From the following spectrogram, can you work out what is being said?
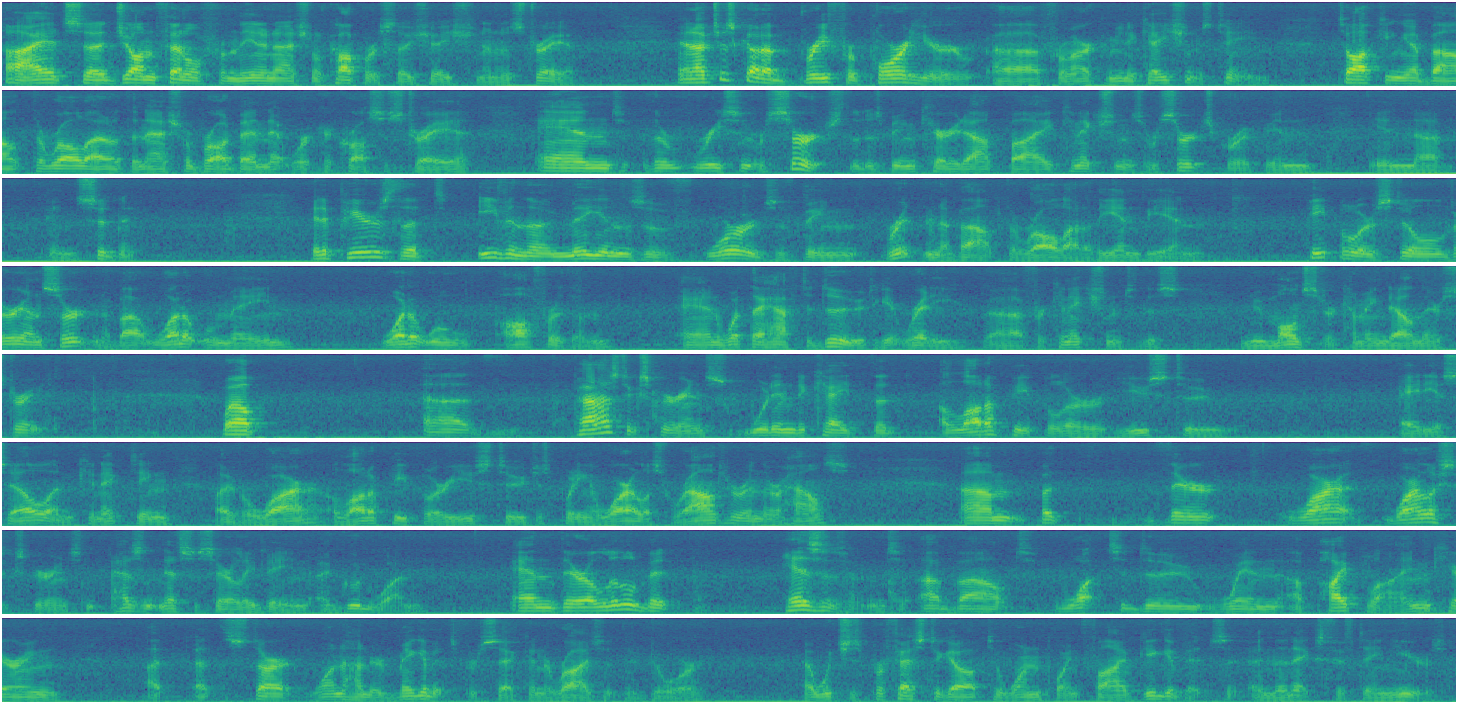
Hi, it's uh, John Fennell from the International Copper Association in Australia. And I've just got a brief report here uh, from our communications team talking about the rollout of the National Broadband Network across Australia and the recent research that is being carried out by Connections Research Group in, in, uh, in Sydney. It appears that even though millions of words have been written about the rollout of the NBN, people are still very uncertain about what it will mean, what it will offer them, and what they have to do to get ready uh, for connection to this new monster coming down their street. Well, uh, past experience would indicate that a lot of people are used to ADSL and connecting over wire. A lot of people are used to just putting a wireless router in their house. Um, but their wire, wireless experience hasn't necessarily been a good one. And they're a little bit hesitant about what to do when a pipeline carrying at, at the start 100 megabits per second arrives at their door, uh, which is professed to go up to 1.5 gigabits in the next 15 years.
